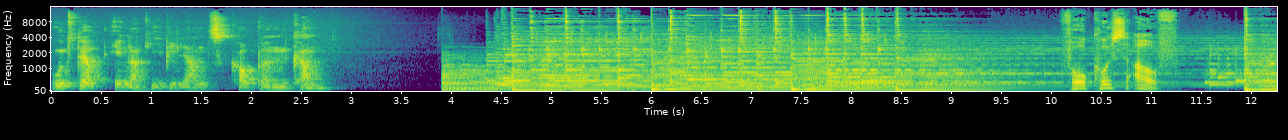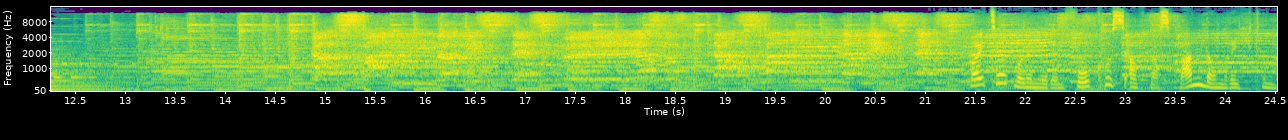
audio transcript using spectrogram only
und der Energiebilanz koppeln kann. Fokus auf. Heute wollen wir den Fokus auf das Wandern richten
